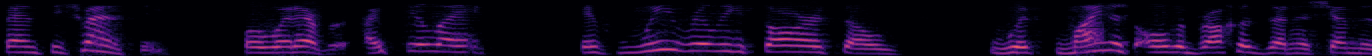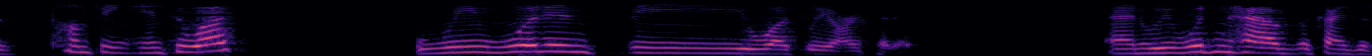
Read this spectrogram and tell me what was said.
fancy schmancy or whatever. I feel like if we really saw ourselves with minus all the brachas that Hashem is pumping into us, we wouldn't be what we are today. And we wouldn't have the kinds of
